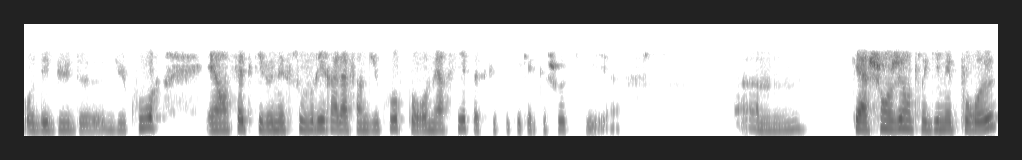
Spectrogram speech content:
au début de, du cours et en fait qui venaient s'ouvrir à la fin du cours pour remercier parce que c'était quelque chose qui, qui a changé entre guillemets pour eux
